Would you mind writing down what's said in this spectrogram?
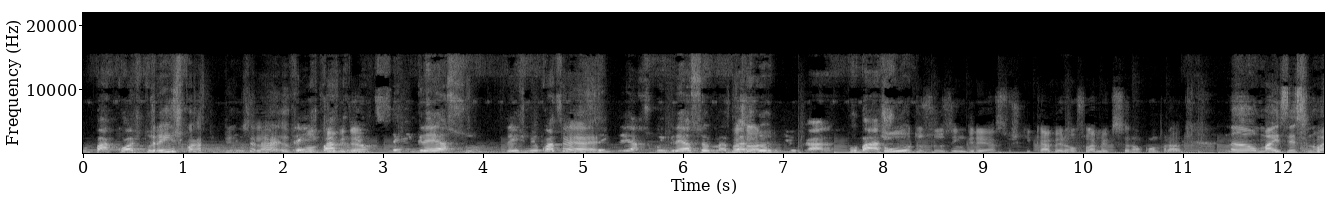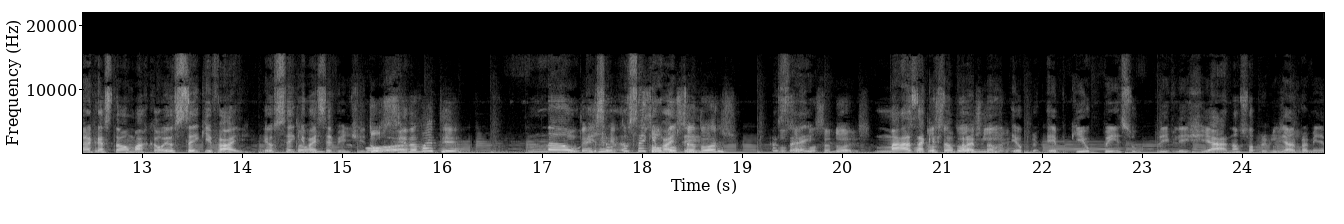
o pacote 3, 4 mil, sei lá. 3, 4 mil sem ingresso. 3 mil, 4 mil é. sem ingresso. Com ingresso, mais 2 mil, cara. Por baixo. Todos os ingressos que caberão ao Flamengo serão comprados. Não, mas isso não é a questão, Marcão. Eu sei que vai. Eu sei então, que vai ser vendido. Torcida vai ter. Não, não isso, eu sei que São vai torcedores. ter. Não sei. são torcedores? Mas são a questão para mim eu, é porque eu penso privilegiar, não só privilegiado, uhum. para mim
